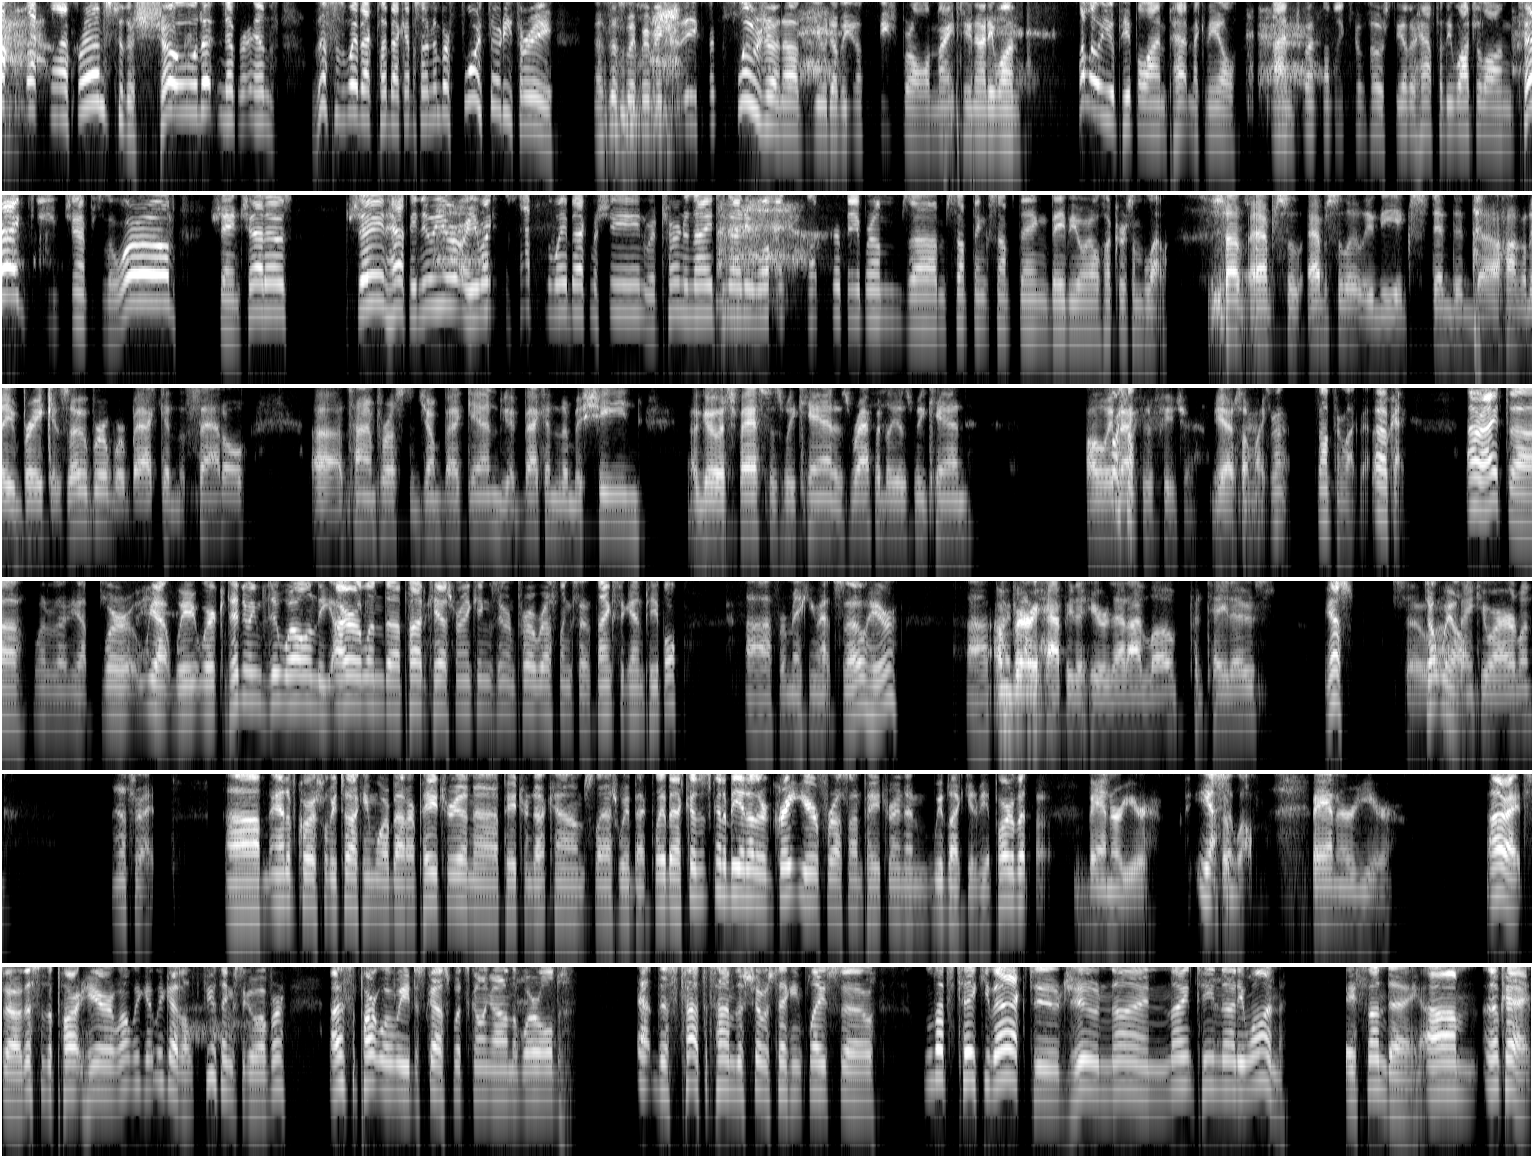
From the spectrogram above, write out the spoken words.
Welcome back, my friends, to the show that never ends. This is way back playback episode number 433. As this week we reach the conclusion of UWF Beach Brawl 1991. Hello, you people. I'm Pat McNeil. I'm joined by my co-host, the other half of the Watch Along Tag Team Champions of the World, Shane Shadows. Shane, Happy New Year. Are you ready to hop the Wayback Machine, return to 1991, Herb Abrams, um, something, something, baby oil, hookers, and blow? Some absolutely, absolutely. The extended uh, holiday break is over. We're back in the saddle. Uh, time for us to jump back in, get back into the machine, uh, go as fast as we can, as rapidly as we can, all the way Or back something. to the future. Yeah, something That's like right. Something like that. Okay. All right. Uh, what is that? Yeah, we're yeah we we're continuing to do well in the Ireland uh, podcast rankings here in pro wrestling. So thanks again, people, uh, for making that so here. Uh. I'm very by- happy to hear that. I love potatoes. Yes, So Don't we uh, all? thank you, Ireland. that's right. Um, and of course, we'll be talking more about our Patreon, uh, patreon.com slash wayback playback, because it's going to be another great year for us on Patreon, and we'd like you to be a part of it. Banner year. Yes, So- it will. Banner year. All right, so this is the part here. Well, we get we got a few things to go over. Uh, this is the part where we discuss what's going on in the world at this at the time this show is taking place. So let's take you back to June 9, 1991, a Sunday. Um, okay.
